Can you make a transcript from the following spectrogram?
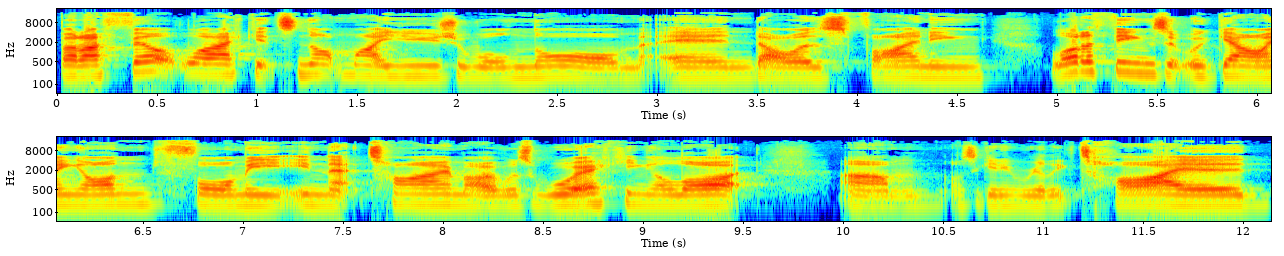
but I felt like it's not my usual norm. And I was finding a lot of things that were going on for me in that time. I was working a lot. Um, I was getting really tired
